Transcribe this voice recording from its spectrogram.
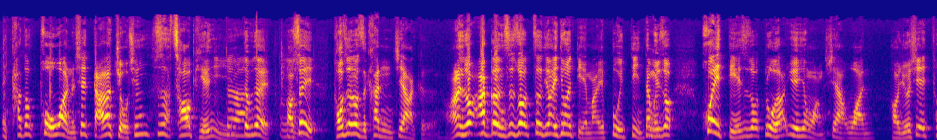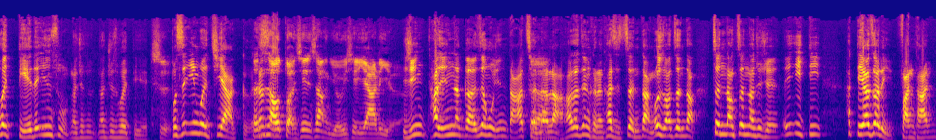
哎，它都破万了，现在达到九千，是超便宜，对不对？好，所以投资人都只看价格。啊，你说阿哥，你是说这个地方一定会跌吗？也不一定。但我就说会跌，是说如果它月线往下弯，好，有一些会跌的因素，那就是那就是会跌，是不是因为价格？但至少短线上有一些压力了，已经它已经那个任务已经达成了啦。它在这边可能开始震荡，为什么要震荡？震荡震荡就觉得哎一低，它跌到这里反弹，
